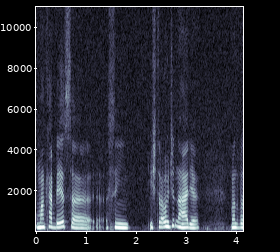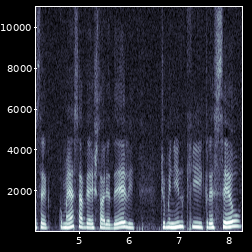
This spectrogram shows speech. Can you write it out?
uma cabeça assim extraordinária. Quando você começa a ver a história dele, de um menino que cresceu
